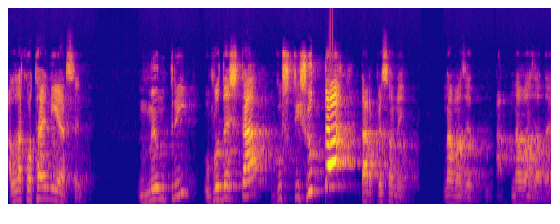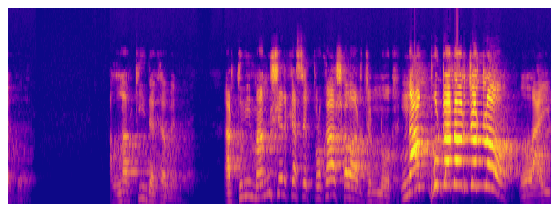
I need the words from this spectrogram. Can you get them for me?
আল্লাহ কোথায় নিয়ে আসেন মন্ত্রী, উপদেষ্টা গোষ্ঠী সুদ্ধা তার পেছনে নামাজের, নামাজ আদায় করে। আল্লাহর কি দেখাবেন? আর তুমি মানুষের কাছে প্রকাশ হওয়ার জন্য, নাম ফুটানোর জন্য লাইভ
